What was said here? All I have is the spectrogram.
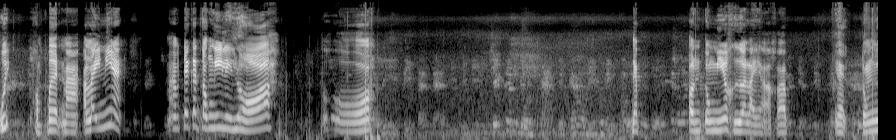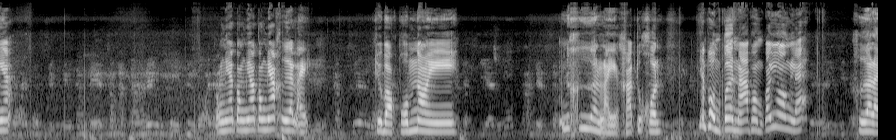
อุ๊ยผมเปิดมาอะไรเนี่ย มาเต้นกันตรงนี้เลยเหรอ โอ้โห แบบตอนตรงนี้คืออะไรอะครับเนี่ยตรงเนี้ยตรงเนี้ยตรงเนี้ยตรงเนี้ยคืออะไรช่วยบอกผมหน่อยนี่คืออะไรครับ ทุกคนเนี่ยผมเปิดมาผมก็งงแล้วคืออะไร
